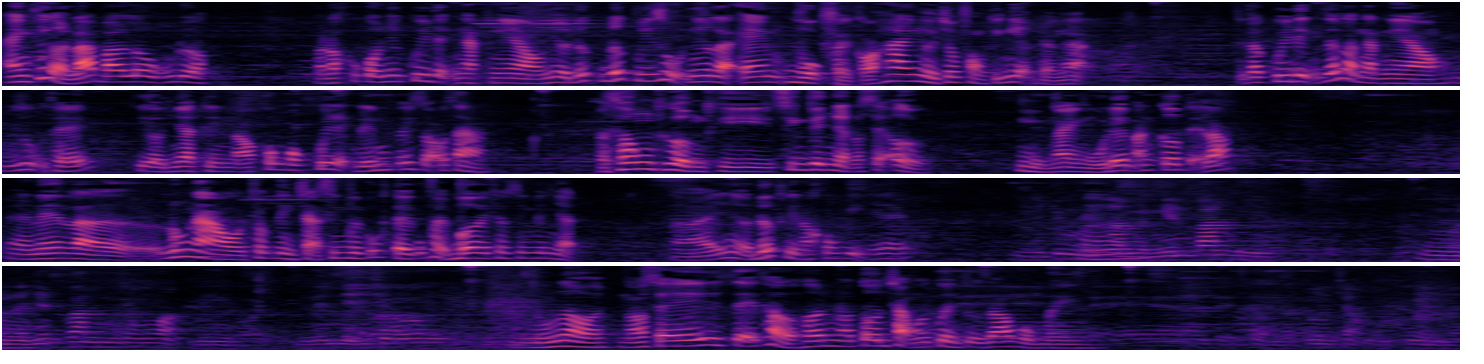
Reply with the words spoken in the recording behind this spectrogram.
anh thích ở lab bao lâu cũng được, mà nó không có những quy định ngặt nghèo như ở Đức. Đức ví dụ như là em buộc phải có hai người trong phòng thí nghiệm chẳng hạn. Thì là quy định rất là ngặt nghèo, ví dụ thế. Thì ở Nhật thì nó không có quy định đến một cách rõ ràng. Và thông thường thì sinh viên Nhật nó sẽ ở ngủ ngày ngủ đêm ăn cơm tại lab. Nên là lúc nào trong tình trạng sinh viên quốc tế cũng phải bơi theo sinh viên Nhật. Đấy ở Đức thì nó không bị như thế nói chung là Ừ. làm việc nhân văn thì gọi là nhân văn trong ngoặc thì gọi lên đến Âu đúng rồi nó sẽ dễ thở hơn nó tôn trọng cái quyền tự do của mình. Để thở là tôn trọng cái quyền là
